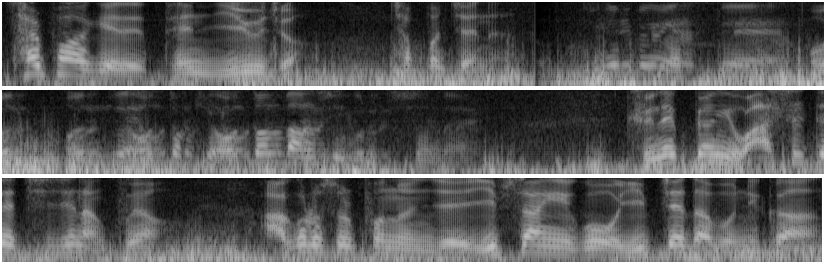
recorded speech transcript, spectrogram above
살포하게 된 이유죠. 첫 번째는 균핵병이 왔을 때 언, 언제 어떻게 어떤 방식으로 치셨나요? 균핵병이 왔을 때 치진 않고요. 아그로솔포는 이제 잎상이고 잎재다 보니까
